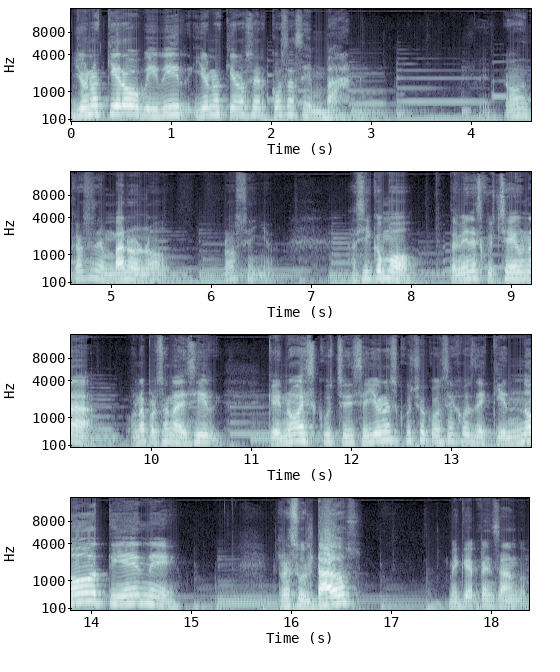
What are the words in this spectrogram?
Yo no quiero vivir, yo no quiero hacer cosas en vano. No, en cosas en vano no. No, Señor. Así como también escuché una, una persona decir, que no escucho, dice, yo no escucho consejos de quien no tiene resultados. Me quedé pensando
